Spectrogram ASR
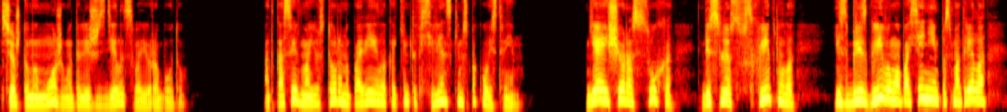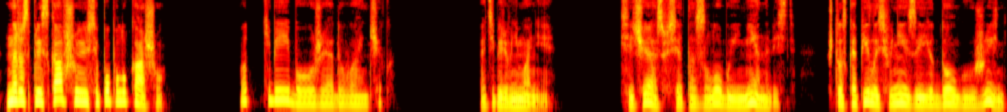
Все, что мы можем, это лишь сделать свою работу. От косы в мою сторону повеяло каким-то вселенским спокойствием. Я еще раз сухо, без слез всхлипнула и с брезгливым опасением посмотрела на расплескавшуюся по полу кашу. Вот тебе и божий одуванчик. А теперь внимание. Сейчас вся та злоба и ненависть, что скопилась в ней за ее долгую жизнь,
